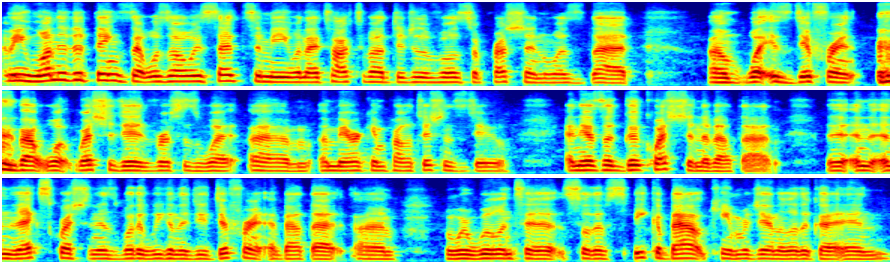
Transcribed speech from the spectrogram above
I mean, one of the things that was always said to me when I talked about digital vote suppression was that um, what is different about what Russia did versus what um, American politicians do. And there's a good question about that. And, and the next question is, what are we going to do different about that? Um, and we're willing to sort of speak about Cambridge Analytica and,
